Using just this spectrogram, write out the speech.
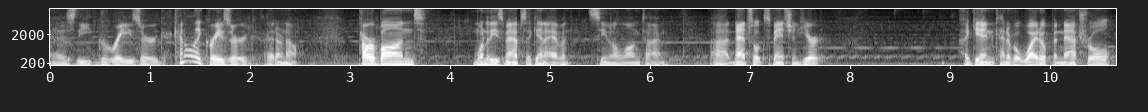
as the gray Zerg. I kind of like gray Zerg. I don't know. Power Bond, one of these maps, again, I haven't seen in a long time. Uh, natural expansion here. Again, kind of a wide open natural.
